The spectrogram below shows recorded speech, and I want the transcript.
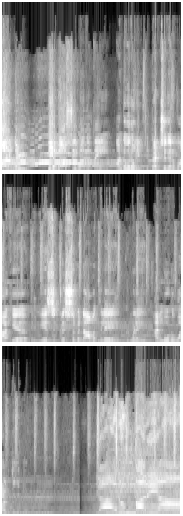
வாருங்கள் தேவ ஆசீர்வாதத்தை ஆண்டவரும் ரட்சகருமாகிய இயேசு கிறிஸ்துவின் நாமத்திலே உங்களை அன்போடு வாழ்த்துகின்றோம். யாரும் அறியாத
